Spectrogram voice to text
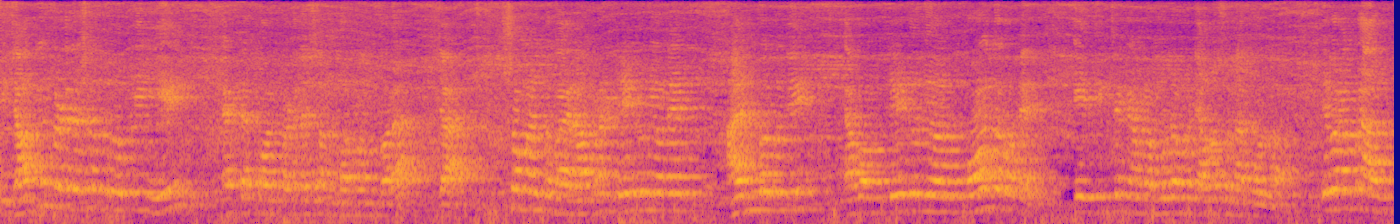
এই জাতীয় ফেডারেশনগুলোকে নিয়ে একটা কনফেডারেশন গঠন করা যায় সম্মানিত ভাইয়েরা আমরা ট্রেড ইউনিয়নের আইনগত দিক এবং ট্রেড ইউনিয়ন কয় এই দিক থেকে আমরা মোটামুটি আলোচনা করলাম। এবার আমরা আসব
